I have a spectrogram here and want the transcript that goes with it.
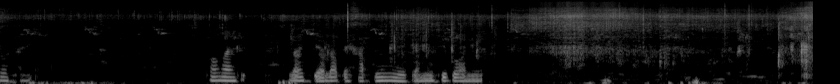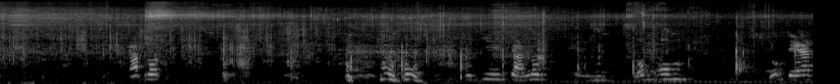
รถให้เพราะว่าเราเดี๋ยวเราไปหับนี่นี่แต่มันที่บอนี่ กลับรถ เมื่อกี้จอดรถลมพมลมแดด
